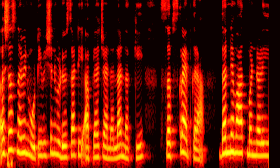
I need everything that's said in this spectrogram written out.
अशाच नवीन मोटिवेशन व्हिडिओसाठी आपल्या चॅनलला नक्की सबस्क्राईब करा. धन्यवाद मंडळी.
